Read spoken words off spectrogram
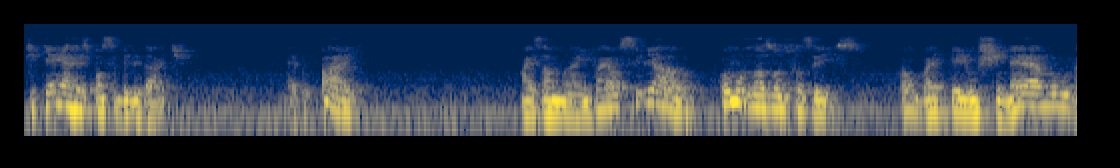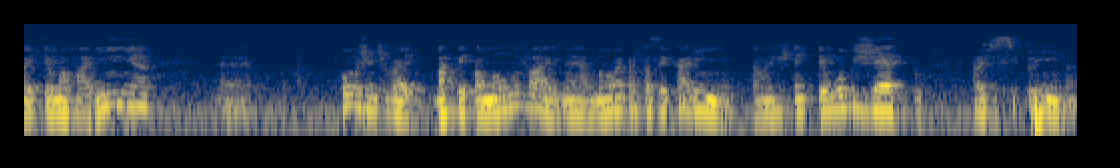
De quem é a responsabilidade? É do pai mas a mãe vai auxiliá-lo. Como nós vamos fazer isso? Então, vai ter um chinelo, vai ter uma varinha. É, como a gente vai bater com a mão? Não vai, né? A mão é para fazer carinho. Então, a gente tem que ter um objeto para disciplina.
